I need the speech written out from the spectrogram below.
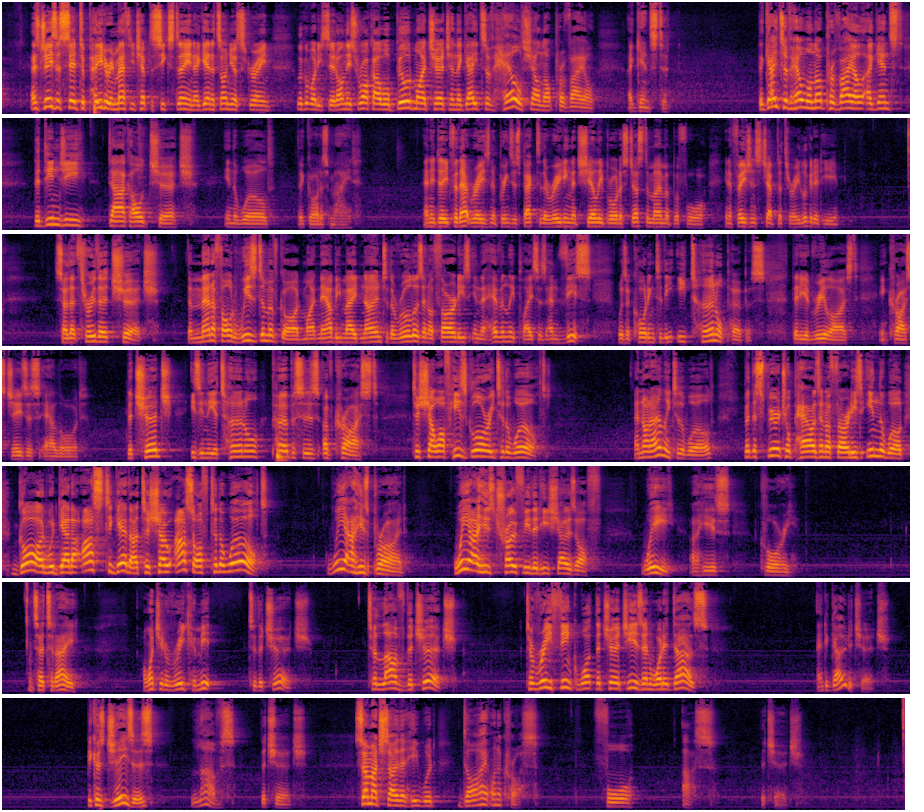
As Jesus said to Peter in Matthew chapter 16, again, it's on your screen. Look at what he said On this rock I will build my church, and the gates of hell shall not prevail against it. The gates of hell will not prevail against the dingy, dark old church in the world that God has made. And indeed, for that reason, it brings us back to the reading that Shelley brought us just a moment before in Ephesians chapter 3. Look at it here. So that through the church, the manifold wisdom of God might now be made known to the rulers and authorities in the heavenly places, and this was according to the eternal purpose that he had realized in Christ Jesus our Lord. The church is in the eternal purposes of Christ to show off his glory to the world and not only to the world, but the spiritual powers and authorities in the world. God would gather us together to show us off to the world. We are his bride. We are his trophy that he shows off. We are his glory. And so today, I want you to recommit to the church, to love the church, to rethink what the church is and what it does and to go to church. Because Jesus loves the church. So much so that he would die on a cross for us, the church.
